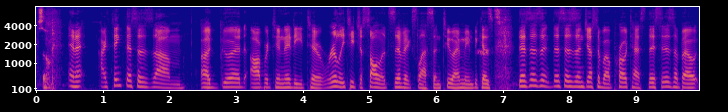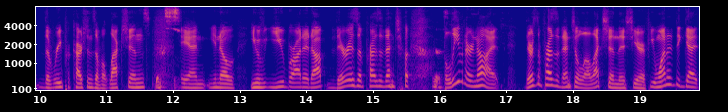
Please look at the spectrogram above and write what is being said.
So, and I, I think this is um, a good opportunity to really teach a solid civics lesson too. I mean, because this isn't this isn't just about protest. This is about the repercussions of elections. Yes. And you know, you you brought it up. There is a presidential. Yes. Believe it or not, there's a presidential election this year. If you wanted to get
